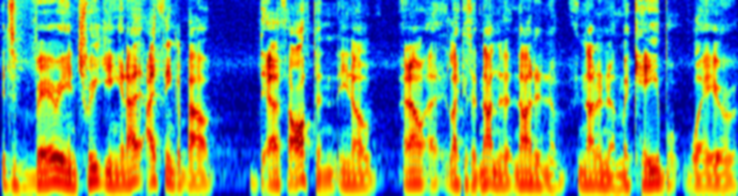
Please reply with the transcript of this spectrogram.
it's very intriguing and i i think about death often you know and I, like i said not in a, not in a not in a macabre way or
